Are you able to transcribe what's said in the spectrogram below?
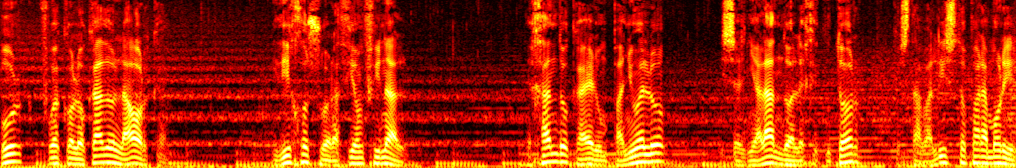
Burke fue colocado en la horca y dijo su oración final, dejando caer un pañuelo y señalando al ejecutor que estaba listo para morir.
